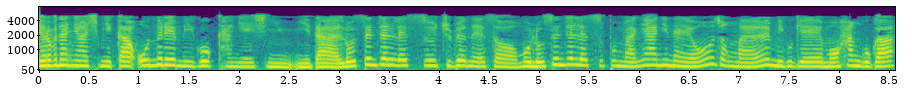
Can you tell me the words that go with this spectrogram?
여러분 안녕하십니까? 오늘의 미국 강혜신입니다. 로스앤젤레스 주변에서 뭐 로스앤젤레스뿐만이 아니네요. 정말 미국의 뭐 항구가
